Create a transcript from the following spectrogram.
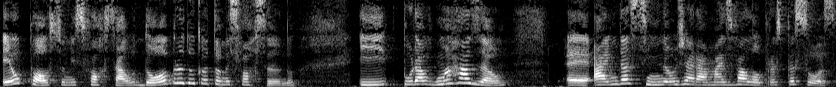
eu posso me esforçar o dobro do que eu estou me esforçando e por alguma razão é, ainda assim não gerar mais valor para as pessoas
